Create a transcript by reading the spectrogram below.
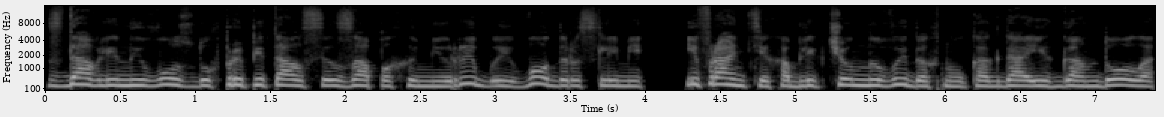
сдавленный воздух пропитался запахами рыбы, водорослями, и Франтих облегченно выдохнул, когда их гондола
